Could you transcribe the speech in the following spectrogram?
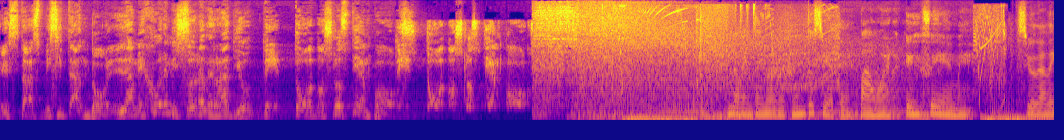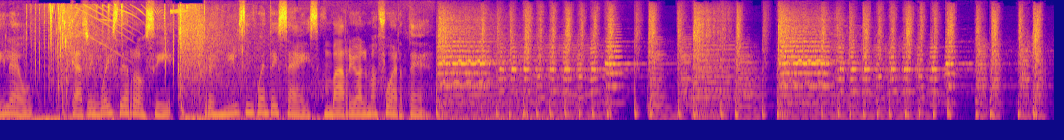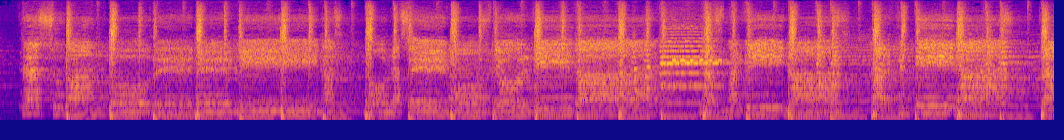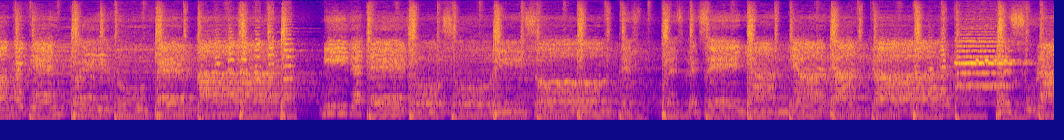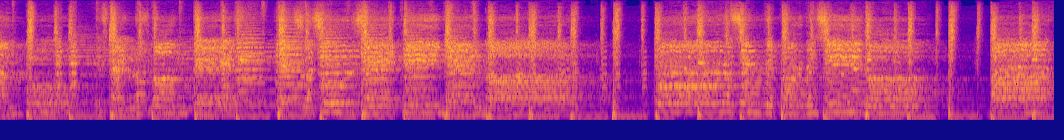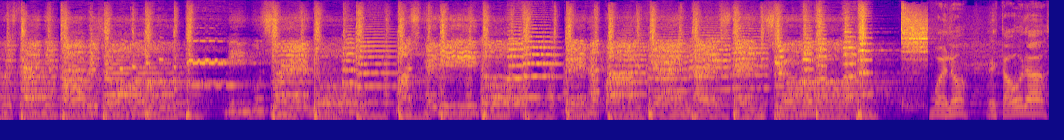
Estás visitando la mejor emisora de radio de todos los tiempos. De todos los tiempos. 99.7 Power FM. Ciudad de Isleu. Calle Weiss de Rossi. 3056. Barrio Almafuerte.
